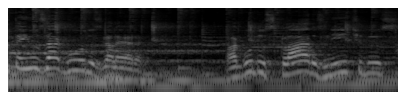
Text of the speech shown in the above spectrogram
Escutem os agudos, galera. Agudos claros, nítidos.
